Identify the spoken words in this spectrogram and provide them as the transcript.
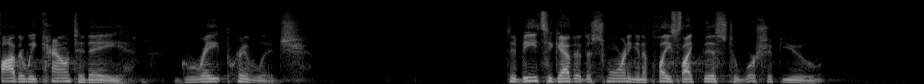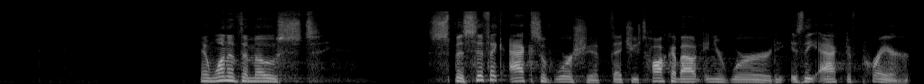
Father, we count it a great privilege to be together this morning in a place like this to worship you. And one of the most specific acts of worship that you talk about in your word is the act of prayer.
